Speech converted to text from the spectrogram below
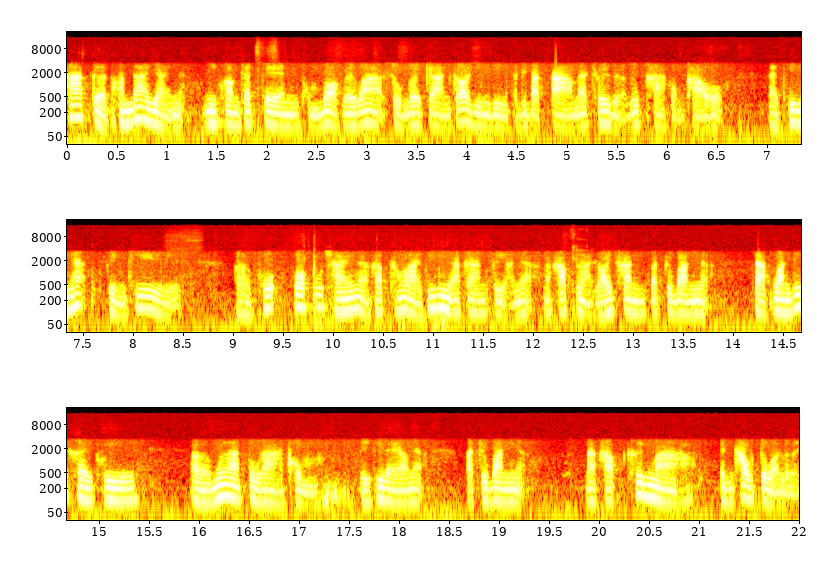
ถ้าเกิด Honda ใหญ่เนี่ยมีความชัดเจน ผมบอกเลยว่าศูนย์บริการก็ยินดีปฏิบัติตามและช่วยเหลือลูกค้าของเขา แต่ทีเนี้ยสิ่งที่พวกพวกผู้ใช้เนี่ยครับ ทั้งหลายที่มีอาการเสียเนี่ยนะครับ หลายร้อยคันปัจจุบันเนี่ย จากวันที่เคยคุยเเมื่อตุลาคมปีที่แล้วเนี่ย ปัจจุบันเนี่ยนะครับ ขึ้นมาเป็นเท่าตัวเลย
